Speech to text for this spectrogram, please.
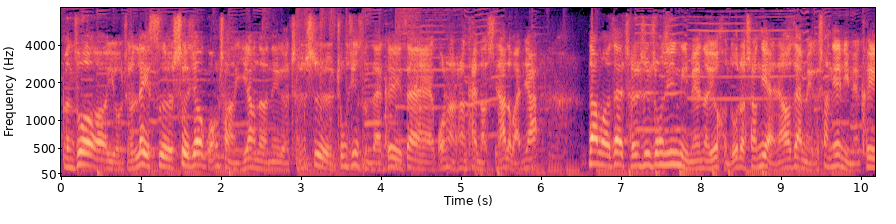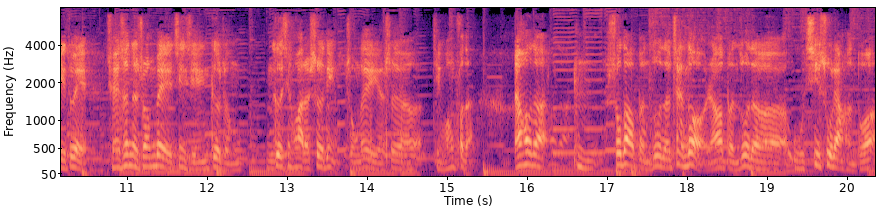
本作有着类似社交广场一样的那个城市中心存在，可以在广场上看到其他的玩家。那么在城市中心里面呢，有很多的商店，然后在每个商店里面可以对全身的装备进行各种个性化的设定，种类也是挺丰富的。然后呢，说到本作的战斗，然后本作的武器数量很多，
